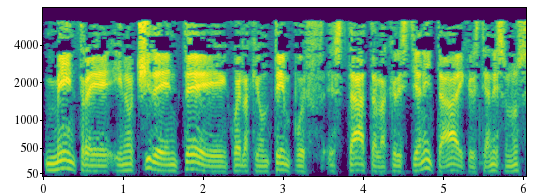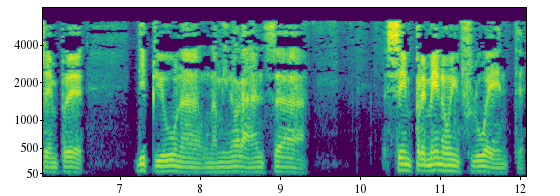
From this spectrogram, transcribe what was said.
mentre in Occidente, quella che un tempo è, stata la cristianità, i cristiani sono sempre di più una, una minoranza sempre meno influente.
